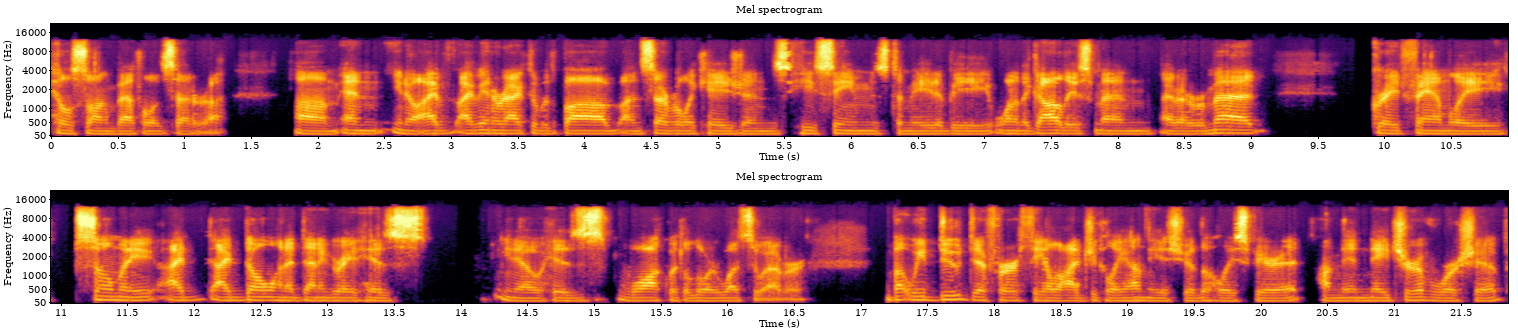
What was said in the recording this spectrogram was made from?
Hillsong, Bethel, etc. Um, and you know, I've I've interacted with Bob on several occasions. He seems to me to be one of the godliest men I've ever met. Great family, so many. I I don't want to denigrate his, you know, his walk with the Lord whatsoever. But we do differ theologically on the issue of the Holy Spirit, on the nature of worship,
